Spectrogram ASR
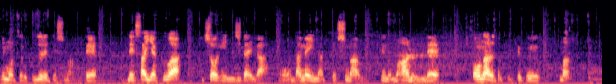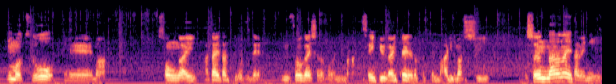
荷物が崩れてしまって、で、最悪は商品自体がダメになってしまうっていうのもあるんで、そうなると結局、まあ、荷物を、えー、まあ、損害与えたってことで、運送会社の方に、まあ、請求が行ったりだとかってのもありますし、そういうならないために、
